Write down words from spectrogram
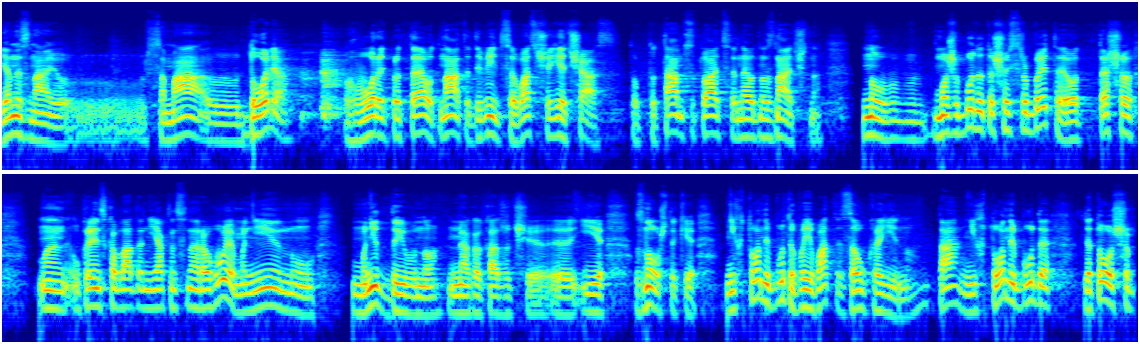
я не знаю, сама е, доля говорить про те, от нате, дивіться, у вас ще є час. Тобто там ситуація неоднозначна. Ну, може, будете щось робити. От те, що українська влада ніяк на це не реагує, мені ну. Мені дивно, м'яко кажучи, Е, і знову ж таки, ніхто не буде воювати за Україну. Та? Ніхто не буде для того, щоб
